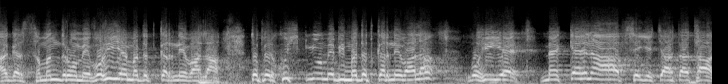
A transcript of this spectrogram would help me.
اگر سمندروں میں وہی ہے مدد کرنے والا، تو پھر خشکیوں میں بھی مدد کرنے والا وہی ہے۔ میں کہنا آپ سے یہ چاہتا تھا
